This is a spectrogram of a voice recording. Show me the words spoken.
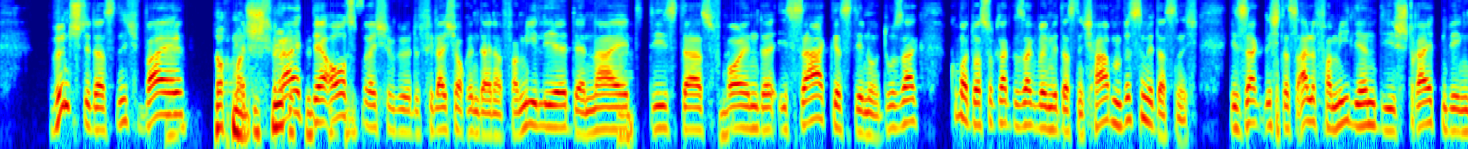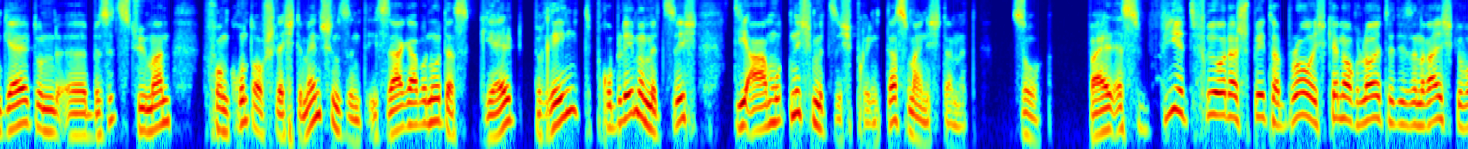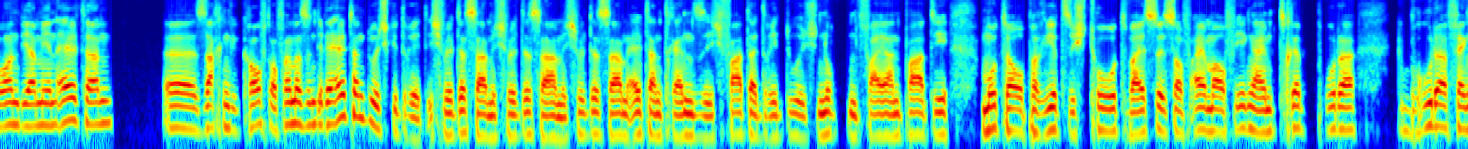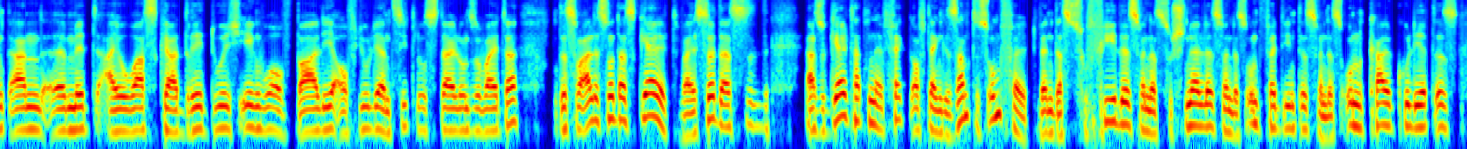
Wünsch dir das nicht, weil Doch, Mann, der Streit, der ausbrechen würde, vielleicht auch in deiner Familie, der Neid, dies, das, Freunde. Ich sag es dir nur. Du sagst, guck mal, du hast doch gerade gesagt, wenn wir das nicht haben, wissen wir das nicht. Ich sag nicht, dass alle Familien, die streiten wegen Geld und äh, Besitztümern, von Grund auf schlechte Menschen sind. Ich sage aber nur, dass Geld bringt Probleme mit sich, die Armut nicht mit sich bringt. Das meine ich damit. So. Weil es wird früher oder später, Bro, ich kenne auch Leute, die sind reich geworden, die haben ihren Eltern äh, Sachen gekauft. Auf einmal sind ihre Eltern durchgedreht. Ich will das haben, ich will das haben, ich will das haben. Eltern trennen sich, Vater dreht durch, Nutten, feiern, Party, Mutter operiert sich tot, weißt du, ist auf einmal auf irgendeinem Trip, Bruder, Bruder fängt an äh, mit Ayahuasca, dreht durch irgendwo auf Bali, auf Julian Zietlow-Style und so weiter. Das war alles nur das Geld, weißt du? Das, also Geld hat einen Effekt auf dein gesamtes Umfeld. Wenn das zu viel ist, wenn das zu schnell ist, wenn das unverdient ist, wenn das unkalkuliert ist.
